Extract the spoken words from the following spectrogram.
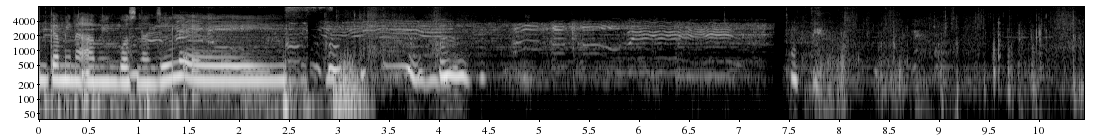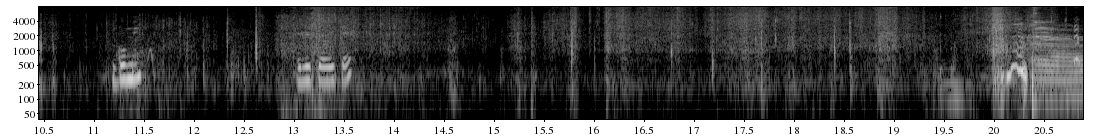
Yan kami na aming boss ng Jilays. Gumi. Ulit ulit eh.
